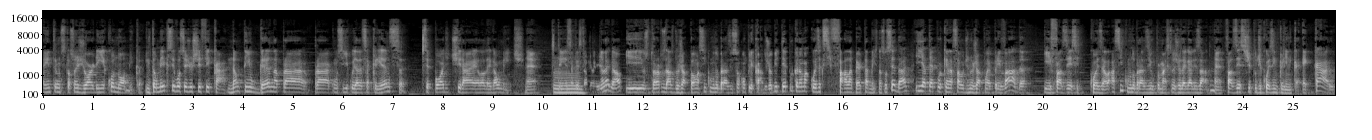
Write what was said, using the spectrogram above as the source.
entram situações de ordem econômica. Então, meio que se você justificar, não tenho grana para conseguir cuidar dessa criança, você pode tirar ela legalmente, né? Tem essa questão de origem legal. E os próprios dados do Japão, assim como no Brasil, são complicados de obter porque não é uma coisa que se fala abertamente na sociedade. E até porque na saúde no Japão é privada, e fazer esse coisa, assim como no Brasil, por mais que seja legalizado, né? Fazer esse tipo de coisa em clínica é caro,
